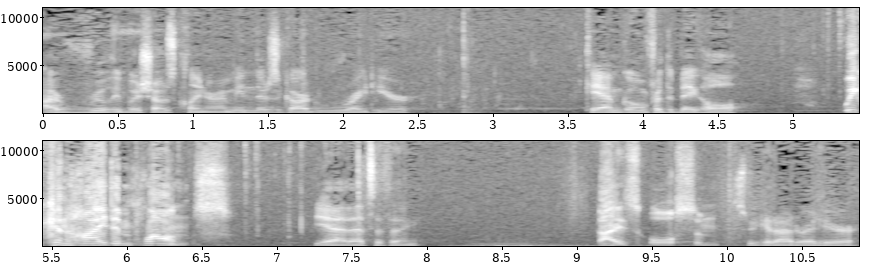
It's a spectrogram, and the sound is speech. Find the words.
I really wish I was cleaner. I mean, there's a guard right here. Okay, I'm going for the big hole. We can hide in plants! Yeah, that's a thing. That is awesome. So we could hide right here.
